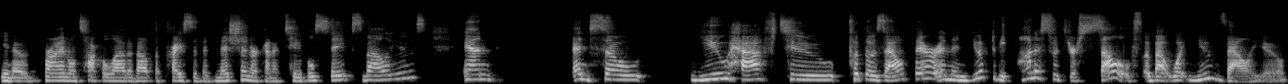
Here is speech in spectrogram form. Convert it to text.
You know, Brian will talk a lot about the price of admission or kind of table stakes values. And and so you have to put those out there and then you have to be honest with yourself about what you value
